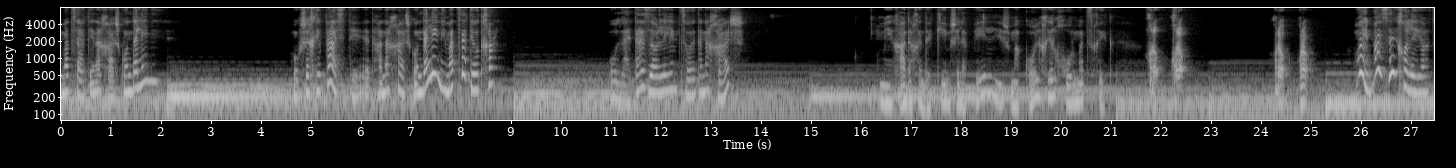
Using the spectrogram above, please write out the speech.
מצאתי נחש קונדליני. וכשחיפשתי את הנחש קונדליני, מצאתי אותך. אולי תעזור לי למצוא את הנחש? מאחד החדקים של הפיל נשמע קול חרחור מצחיק. חרו, חרו. חרו, חרו. אוי, מה זה יכול להיות?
